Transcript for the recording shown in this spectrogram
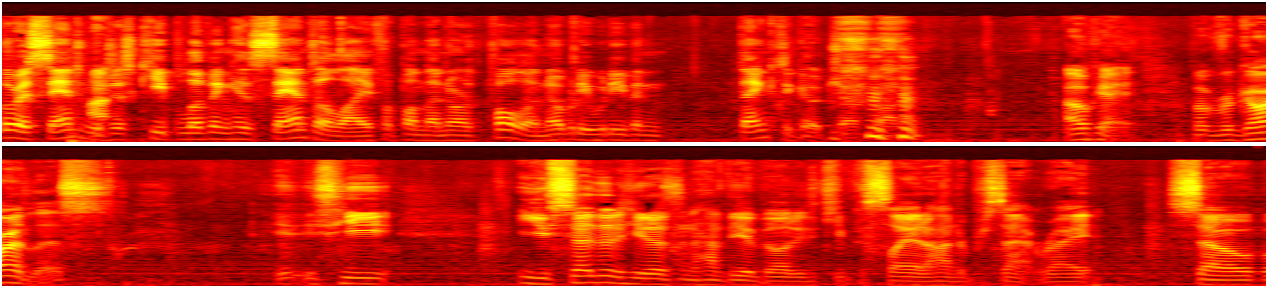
otherwise Santa would I- just keep living his Santa life up on the North Pole, and nobody would even think to go check on him. Okay, but regardless, is he? You said that he doesn't have the ability to keep the sleigh at 100%, right? So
